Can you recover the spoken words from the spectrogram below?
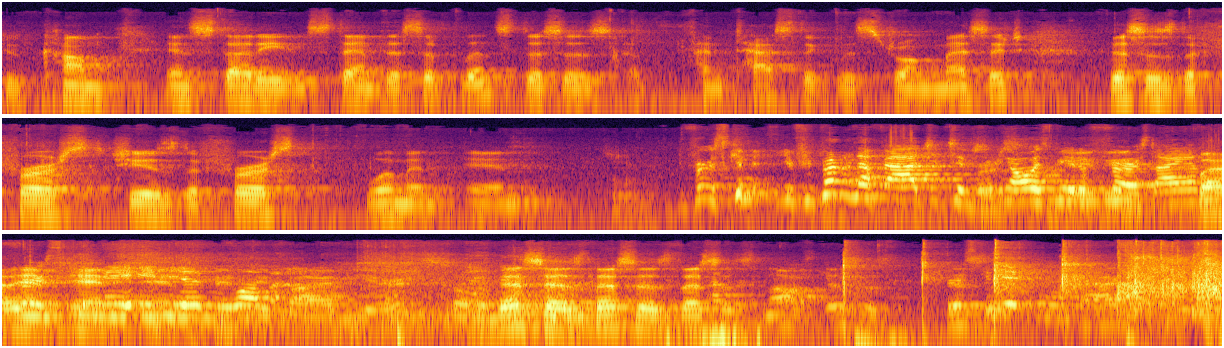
to come and study in STEM disciplines. This is a fantastically strong message. This is the first, she is the first woman in. The First, Can- if you put enough adjectives, you can always be the Canadian- first. I am the but in- first in- in Canadian woman. 55 years, so this is, this is, this is not, this is, this is.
